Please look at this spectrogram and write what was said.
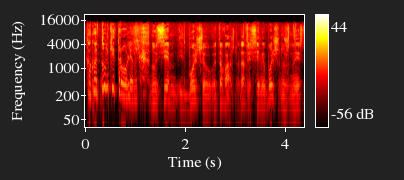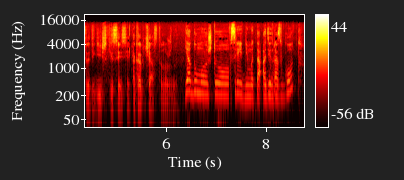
Какой тонкий троллинг. Ну, 7 и больше – это важно, да? То есть 7 и больше нужны стратегические сессии. А как часто нужны? Я думаю, что в среднем это один раз в год.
